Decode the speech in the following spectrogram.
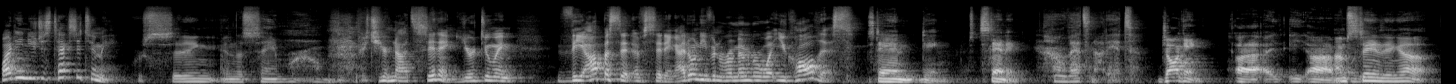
Why didn't you just text it to me? We're sitting in the same room. But you're not sitting. You're doing the opposite of sitting. I don't even remember what you call this. Standing. Standing. No, that's not it. Jogging. Uh, um, I'm standing up.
